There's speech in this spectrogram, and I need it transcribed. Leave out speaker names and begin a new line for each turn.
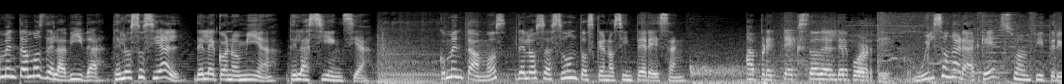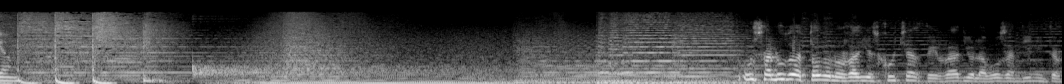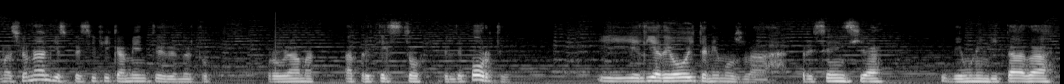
Comentamos de la vida, de lo social, de la economía, de la ciencia. Comentamos de los asuntos que nos interesan. A pretexto del deporte, con Wilson Araque, su anfitrión.
Un saludo a todos los radioescuchas de Radio La Voz Andina Internacional y específicamente de nuestro programa A Pretexto del Deporte. Y el día de hoy tenemos la presencia de una invitada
